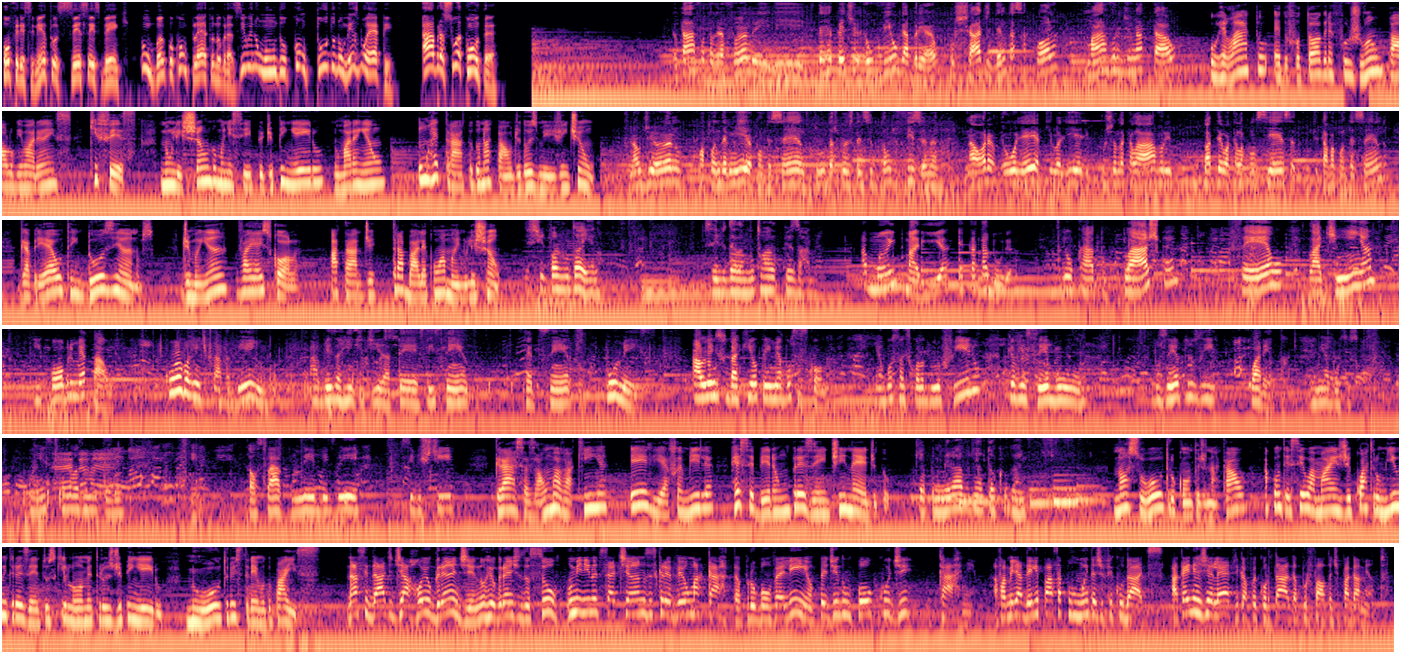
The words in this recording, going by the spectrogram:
Oferecimento C6 Bank, um banco completo no Brasil e no mundo, com tudo no mesmo app. Abra sua conta. Eu tava fotografando e, e, de repente eu vi o Gabriel puxar de dentro da sacola uma árvore de Natal. O relato é do fotógrafo João Paulo Guimarães, que fez, num lixão do município de Pinheiro, no Maranhão, um retrato do Natal de 2021. Final de ano, com a pandemia acontecendo, tudo, as coisas têm sido tão difíceis, né? Na hora eu olhei aquilo ali, ele puxando aquela árvore, bateu aquela consciência do que estava acontecendo. Gabriel tem 12 anos. De manhã vai à escola. À tarde trabalha com a mãe no lixão. Decido para ajudar ela. O serviço dela é muito pesado. A mãe, Maria, é catadora. Eu cato plástico, ferro, latinha e cobre metal. Quando a gente cata bem, às vezes a gente tira até 600, 700 por mês. Além disso daqui, eu tenho minha bolsa escola minha bolsa escola do meu filho, que eu recebo 240 na minha bolsa escola. Com esse que nós mantemos. É, calçar, comer, beber, se vestir. Graças a uma vaquinha, ele e a família receberam um presente inédito. Que é a primeira aventura que eu ganho. Nosso outro conto de Natal aconteceu a mais de 4.300 quilômetros de Pinheiro, no outro extremo do país. Na cidade de Arroio Grande, no Rio Grande do Sul, um menino de 7 anos escreveu uma carta para o bom velhinho pedindo um pouco de carne. A família dele passa por muitas dificuldades. Até a energia elétrica foi cortada por falta de pagamento.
